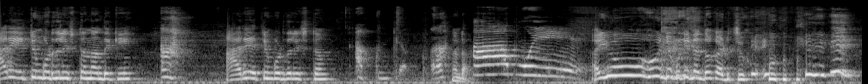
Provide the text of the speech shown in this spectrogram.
ആരെ ഏറ്റവും കൂടുതൽ ഇഷ്ടം നന്ദിക്ക് ആരെ ഏറ്റവും കൂടുതൽ ഇഷ്ടം? അയ്യോ എന്റെ കുട്ടീനെ എന്തോ കടിച്ചു.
